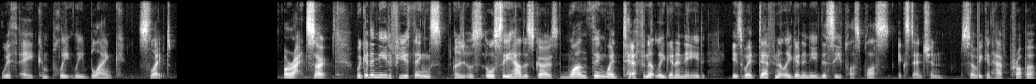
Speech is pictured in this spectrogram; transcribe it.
with a completely blank slate. Alright, so we're going to need a few things. We'll see how this goes. One thing we're definitely going to need is we're definitely going to need the C++ extension so we can have proper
